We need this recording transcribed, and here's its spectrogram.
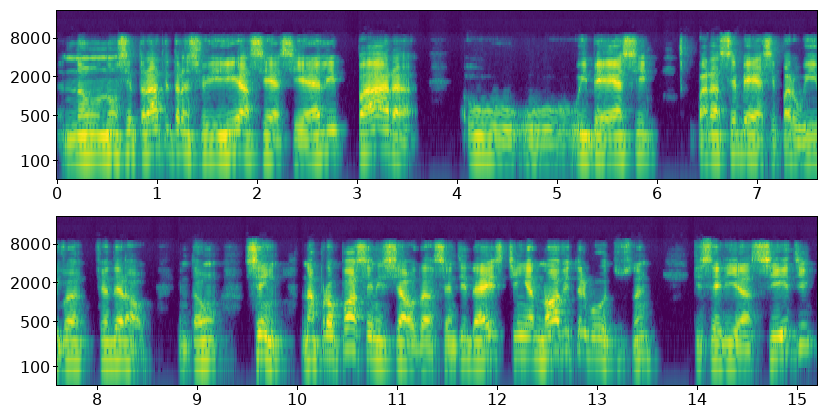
não, não se trata de transferir a CSL para o, o IBS, para a CBS, para o IVA federal. Então, sim, na proposta inicial da 110 tinha nove tributos, né? que seria a CID,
